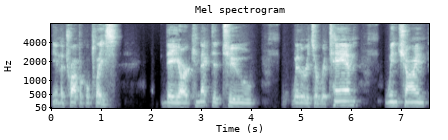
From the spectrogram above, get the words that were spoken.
in a tropical place. They are connected to whether it's a rattan, wind chime,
